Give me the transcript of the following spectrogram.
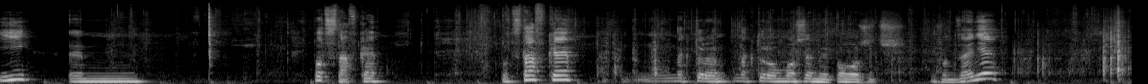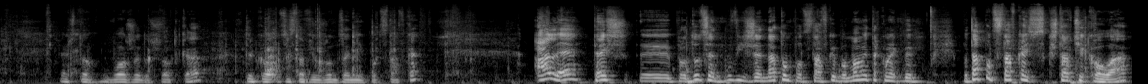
i ym, podstawkę. Podstawkę, na którą, na którą możemy położyć urządzenie. Też to włożę do środka, tylko zostawię urządzenie i podstawkę. Ale też y, producent mówi, że na tą podstawkę, bo mamy taką jakby, bo ta podstawka jest w kształcie koła,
